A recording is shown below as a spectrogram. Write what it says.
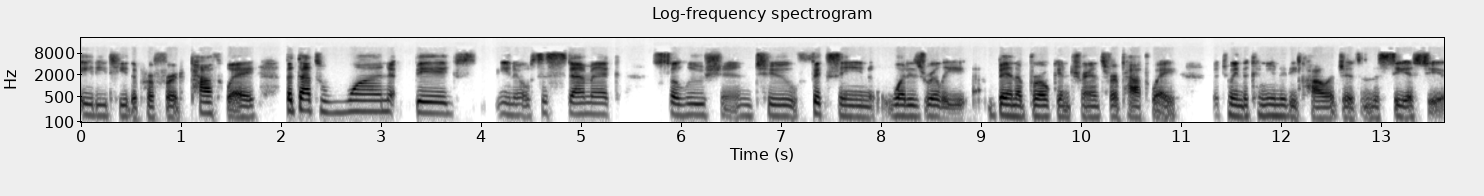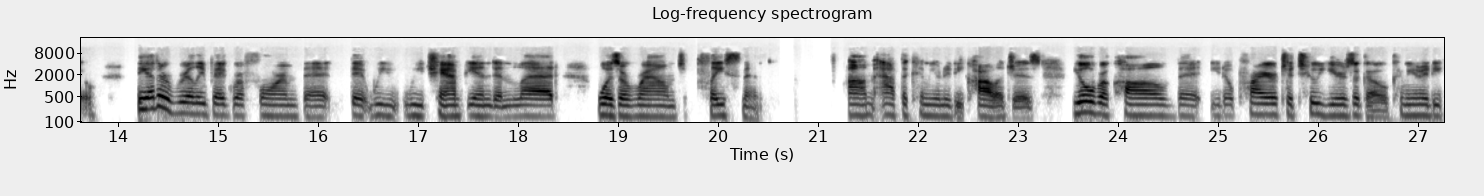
ADT the preferred pathway, but that's one big, you know, systemic solution to fixing what has really been a broken transfer pathway between the community colleges and the CSU. The other really big reform that that we we championed and led was around placement um, at the community colleges. You'll recall that you know prior to two years ago, community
